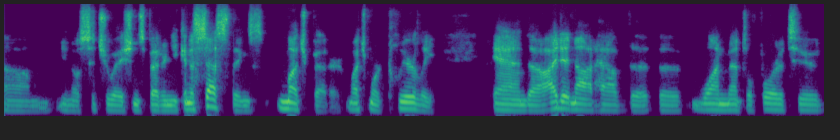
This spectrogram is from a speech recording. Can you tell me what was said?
um, you know situations better and you can assess things much better much more clearly. And uh, I did not have the the one mental fortitude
